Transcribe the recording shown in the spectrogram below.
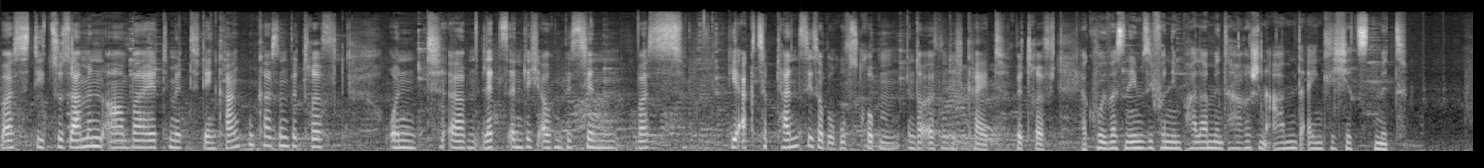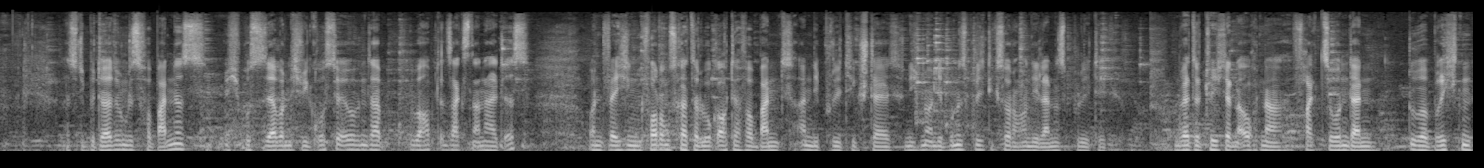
was die Zusammenarbeit mit den Krankenkassen betrifft und ähm, letztendlich auch ein bisschen, was die Akzeptanz dieser Berufsgruppen in der Öffentlichkeit betrifft. Herr Kohl, was nehmen Sie von dem Parlamentarischen Abend eigentlich jetzt mit? Also die Bedeutung des Verbandes, ich wusste selber nicht, wie groß der überhaupt in Sachsen-Anhalt ist und welchen Forderungskatalog auch der Verband an die Politik stellt. Nicht nur an die Bundespolitik, sondern auch an die Landespolitik. Und werde natürlich dann auch einer Fraktion dann darüber berichten,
